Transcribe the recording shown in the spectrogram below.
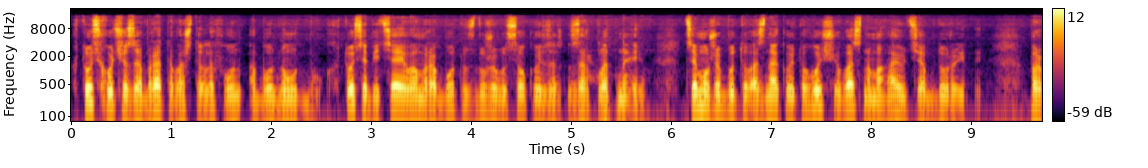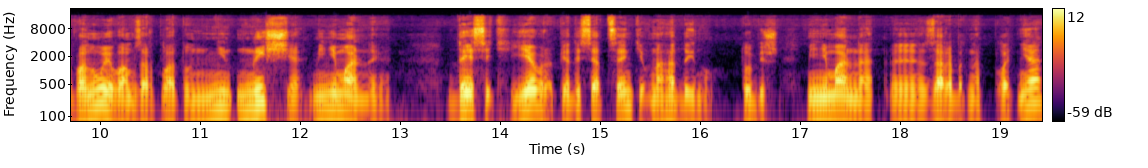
Хтось хоче забрати ваш телефон або ноутбук. Хтось обіцяє вам роботу з дуже високою за- зарплатнею. Це може бути ознакою того, що вас намагаються обдурити. Пропонує вам зарплату нижче мінімальної 10 євро 50 центів на годину. Тобі ж мінімальна е, заробітна платня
